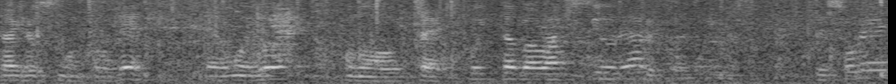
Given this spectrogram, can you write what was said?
代表質問等で思いをこの訴える、こういった場は必要であると思います。でそれに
